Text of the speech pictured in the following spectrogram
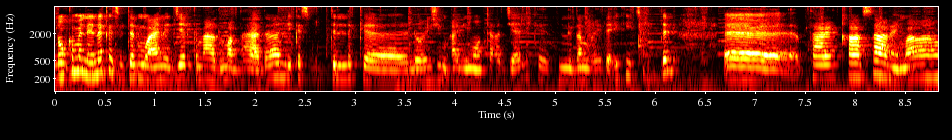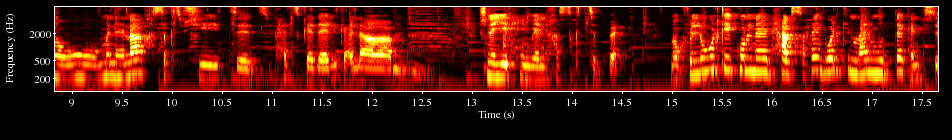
donc من هنا كتبدا المعاناه ديالك مع هذا المرض هذا اللي كتبدل لك آه le régime alimentaire ديالك النظام الغذائي كيتبدل آه بطريقه صارمه ومن هنا خصك تمشي تبحث كذلك على شنو هي الحمية اللي خاصك تتبع. donc في الأول كيكون الحال صعيب ولكن مع المدة كنت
